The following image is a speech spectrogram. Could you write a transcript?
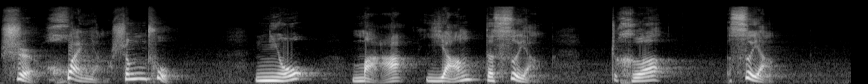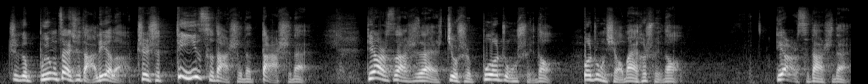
是豢养牲畜，牛。马、羊的饲养和饲养，这个不用再去打猎了，这是第一次大时的大时代。第二次大时代就是播种水稻，播种小麦和水稻。第二次大时代，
